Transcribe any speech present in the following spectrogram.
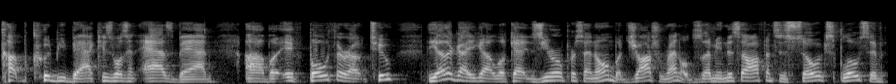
Kupp could be back. His wasn't as bad, uh, but if both are out too, the other guy you got to look at zero percent owned, but Josh Reynolds. I mean, this offense is so explosive.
